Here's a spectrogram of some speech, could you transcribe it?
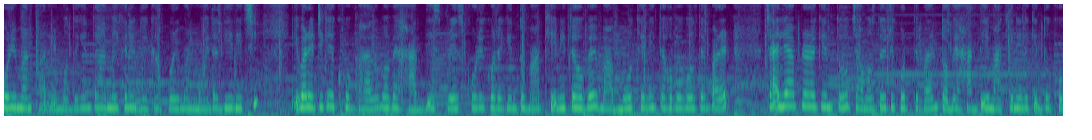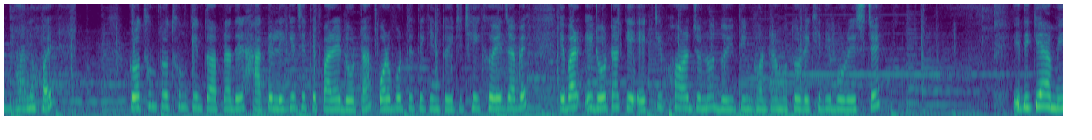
পরিমাণ পানির মধ্যে কিন্তু আমি এখানে দুই কাপ পরিমাণ ময়দা দিয়ে দিচ্ছি। এবার এটিকে খুব ভালোভাবে হাত দিয়ে স্প্রেস করে করে কিন্তু মাখিয়ে নিতে হবে বা মুথে নিতে হবে বলতে পারেন। চাইলে আপনারা কিন্তু চামচ দুইটি করতে পারেন, তবে হাত দিয়ে মাখিয়ে নিলে কিন্তু খুব ভালো হয়। প্রথম প্রথম কিন্তু আপনাদের হাতে লেগে যেতে পারে ডোটা। পরবর্তীতে কিন্তু এটি ঠিক হয়ে যাবে। এবার এই ডোটাকে অ্যাক্টিভ হওয়ার জন্য দুই তিন ঘণ্টার মতো রেখে দিব রেস্টে এদিকে আমি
